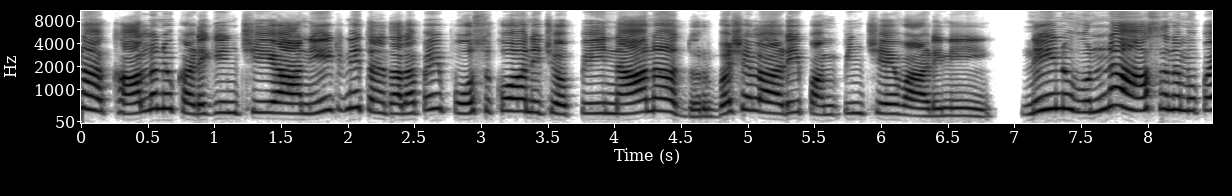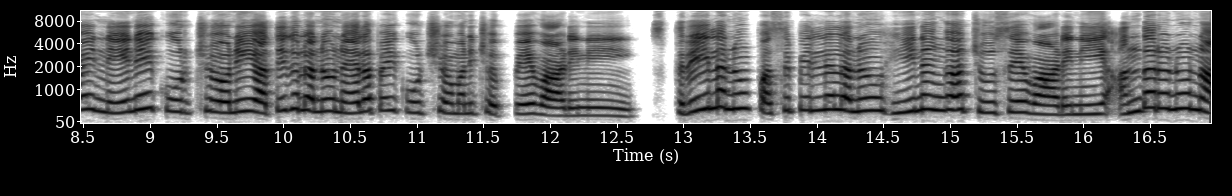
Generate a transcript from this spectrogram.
నా కాళ్ళను కడిగించి ఆ నీటిని తన తలపై పోసుకో అని చెప్పి నానా దుర్భశలాడి పంపించేవాడిని. నేను ఉన్న ఆసనముపై నేనే కూర్చొని అతిథులను నేలపై కూర్చోమని చెప్పేవాడిని. స్త్రీలను పసిపిల్లలను హీనంగా చూసేవాడిని. అందరూ నా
